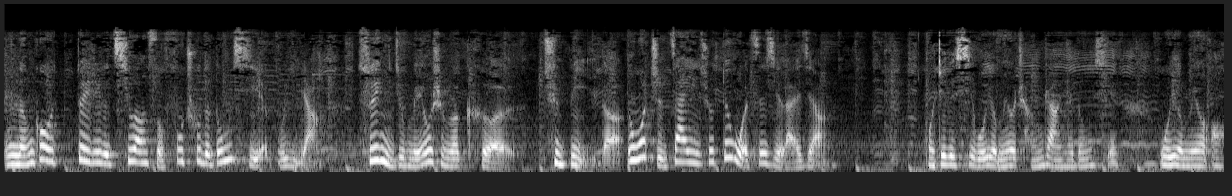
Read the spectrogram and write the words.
能够对这个期望所付出的东西也不一样，所以你就没有什么可去比的。我只在意说，对我自己来讲，我这个戏我有没有成长一些东西，我有没有哦，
